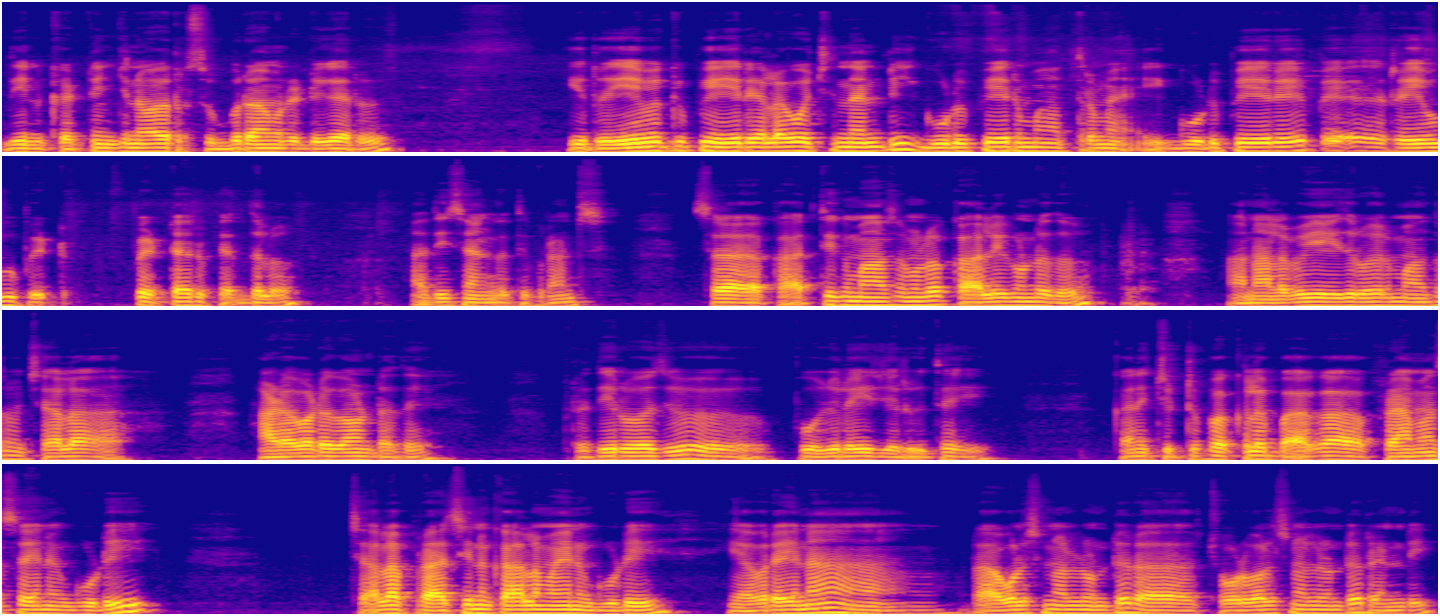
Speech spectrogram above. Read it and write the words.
దీన్ని కట్టించిన వారు సుబ్బరామరెడ్డి గారు. ఈ రేవుకి పేరు ఎలా వచ్చిందంటే ఈ గుడి పేరు మాత్రమే. ఈ గుడి పేరే రేవుకు పెట్టు పెట్టారు పెద్దలు. అది సంగతి ఫ్రెండ్స్. స కార్తీక మాసంలో ఖాళీగా ఉండదు. ఆ నలభై ఐదు రోజులు మాత్రం చాలా హడవడగా ఉంటుంది. ప్రతిరోజు పూజలు అవి జరుగుతాయి. కానీ చుట్టుపక్కల బాగా ఫేమస్ అయిన గుడి చాలా ప్రాచీన కాలమైన గుడి. ఎవరైనా రావాల్సిన వాళ్ళు ఉంటే రా చూడవలసిన వాళ్ళు ఉంటే రండి.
